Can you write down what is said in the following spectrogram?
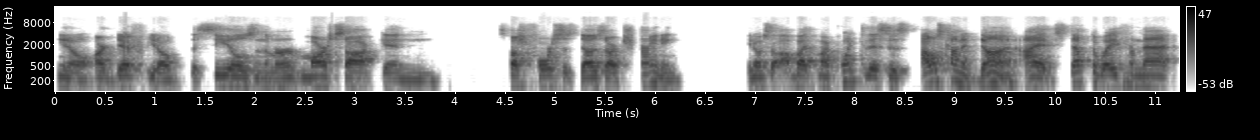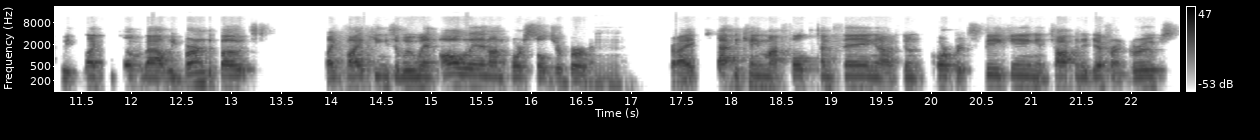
you know, our diff, you know, the SEALs and the MARSOC and Special Forces does our training. You know, so but my point to this is I was kind of done. I had stepped away from that. We like we talk about, we burned the boats like Vikings and we went all in on horse soldier bourbon. Mm-hmm right? That became my full time thing. And I was doing corporate speaking and talking to different groups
